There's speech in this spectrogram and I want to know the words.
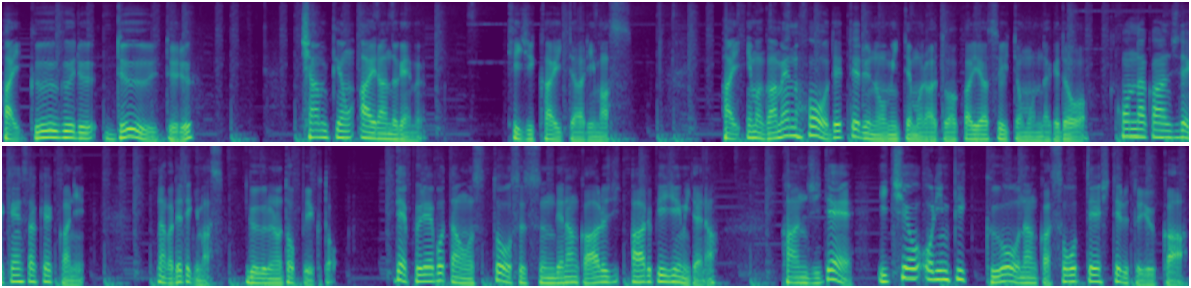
はい、Google Doodle チャンピオンアイランドゲーム。記事書いてあります。はい、今画面の方出てるのを見てもらうと分かりやすいと思うんだけど、こんな感じで検索結果になんか出てきます。Google のトップ行くと。で、プレイボタンを押すと進んでなんか RPG みたいな感じで、一応オリンピックをなんか想定してるというか、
